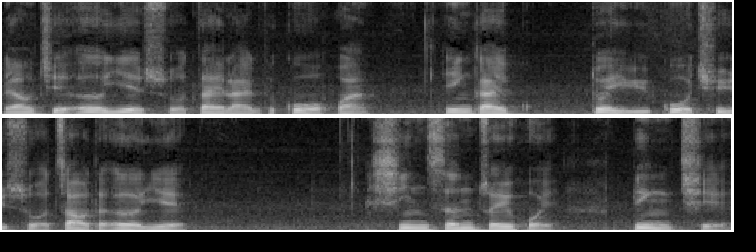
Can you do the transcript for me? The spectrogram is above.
了解恶业所带来的过患，应该对于过去所造的恶业心生追悔。并且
